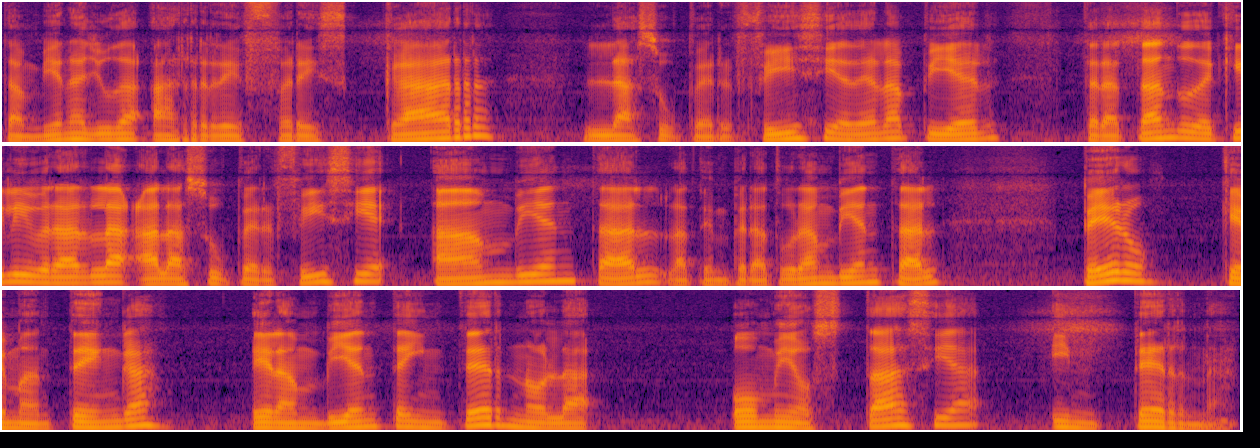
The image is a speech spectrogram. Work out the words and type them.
también ayuda a refrescar la superficie de la piel tratando de equilibrarla a la superficie ambiental, la temperatura ambiental, pero que mantenga el ambiente interno, la homeostasia interna,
